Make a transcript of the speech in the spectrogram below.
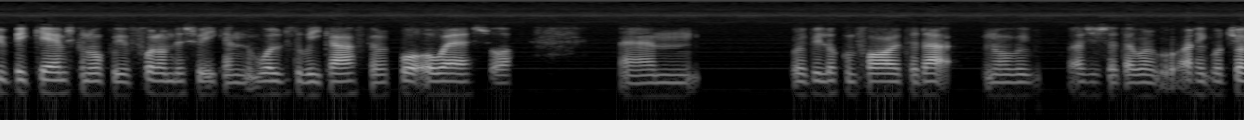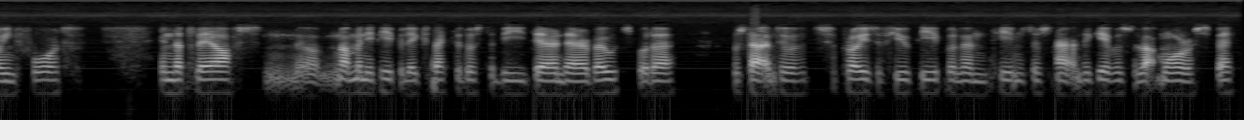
few big games coming up. We have Fulham this week and Wolves the week after, both away. So um, we'll be looking forward to that. You know, we, as you said, that we're, I think we're joined fourth in the playoffs. Not many people expected us to be there and thereabouts, but uh, we're starting to surprise a few people, and teams are starting to give us a lot more respect.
